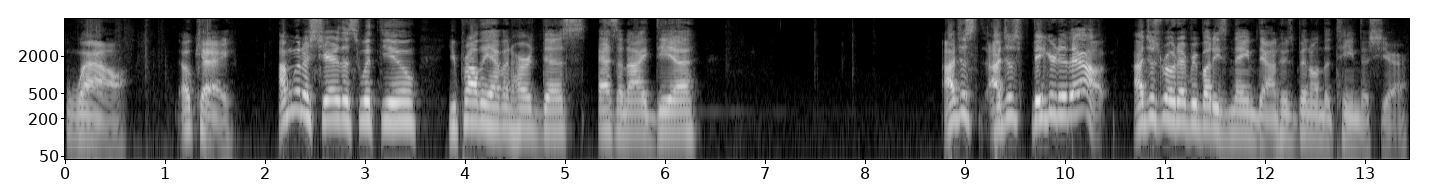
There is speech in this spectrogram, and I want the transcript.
Wow. Okay. I'm going to share this with you. You probably haven't heard this as an idea. I just I just figured it out. I just wrote everybody's name down who's been on the team this year.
